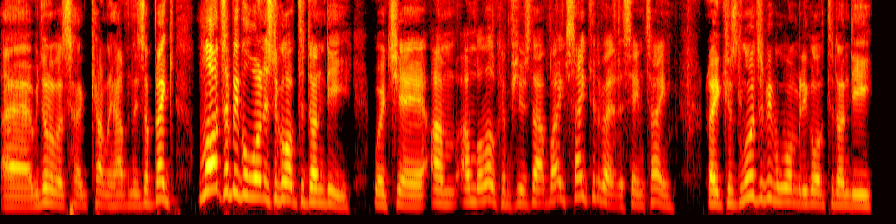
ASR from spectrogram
Uh, we don't know what's currently happening. There's a big, lots of people want us to go up to Dundee, which uh, I'm I'm a little confused at, but excited about at the same time, right? Because loads of people want me to go up to Dundee.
